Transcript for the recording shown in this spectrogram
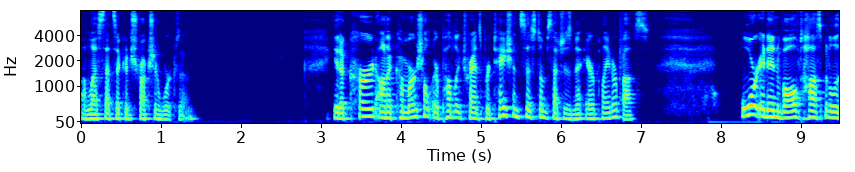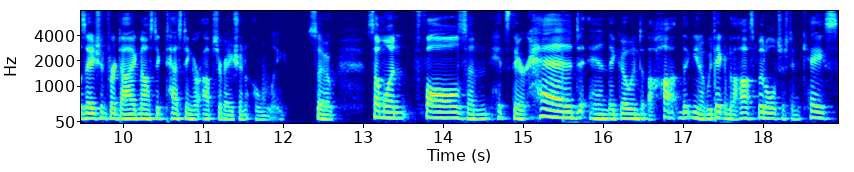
unless that's a construction work zone. It occurred on a commercial or public transportation system, such as an airplane or bus, or it involved hospitalization for diagnostic testing or observation only. So someone falls and hits their head, and they go into the ho- you know we take them to the hospital just in case,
